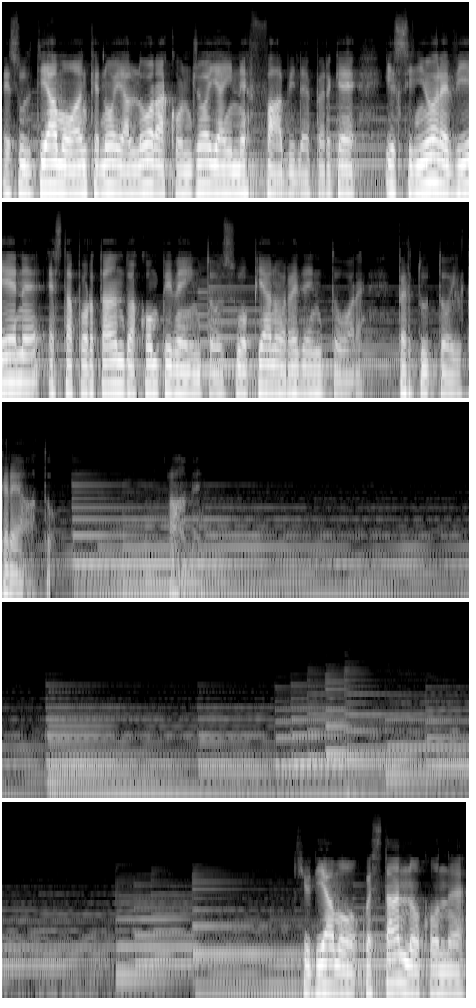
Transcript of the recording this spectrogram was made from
Esultiamo anche noi allora con gioia ineffabile perché il Signore viene e sta portando a compimento il suo piano redentore per tutto il creato. Amen. Chiudiamo quest'anno con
